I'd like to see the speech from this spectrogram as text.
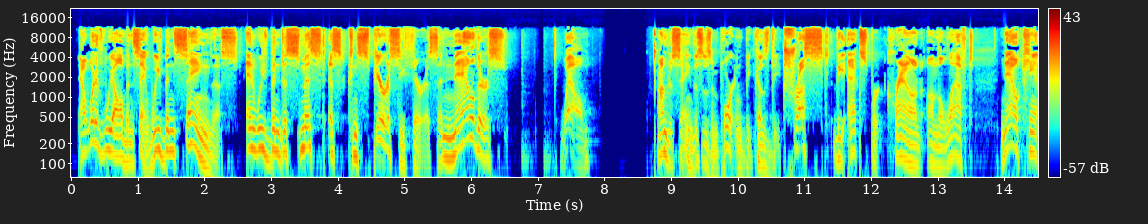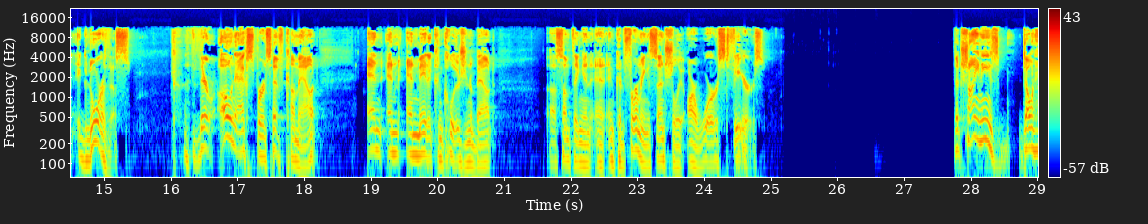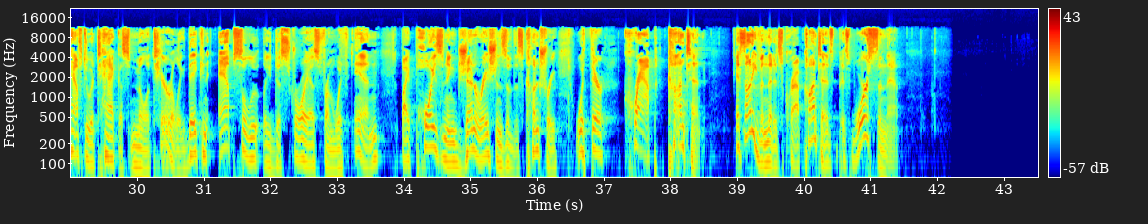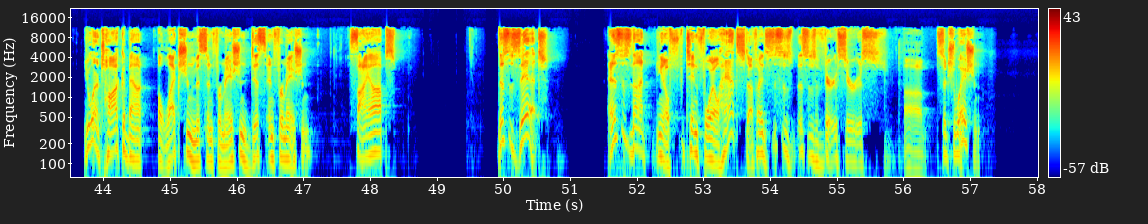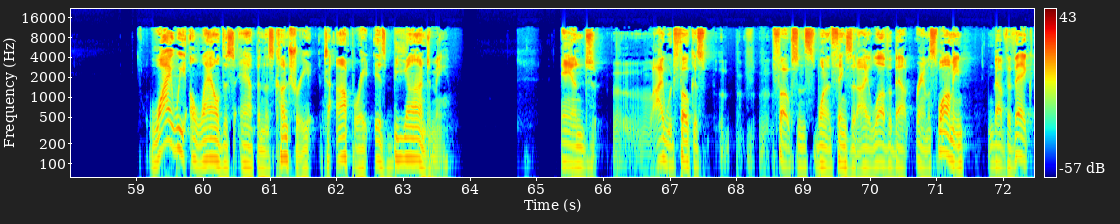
Now, what have we all been saying? We've been saying this and we've been dismissed as conspiracy theorists. And now there's, well, I'm just saying this is important because the trust the expert crowd on the left now can't ignore this. Their own experts have come out and, and, and made a conclusion about uh, something and, and confirming essentially our worst fears. The Chinese don't have to attack us militarily. They can absolutely destroy us from within by poisoning generations of this country with their crap content. It's not even that it's crap content, it's, it's worse than that. You want to talk about election misinformation, disinformation, psyops? This is it. And this is not, you know, tinfoil hat stuff. It's, this is this is a very serious uh, situation. Why we allow this app in this country to operate is beyond me. And I would focus, folks, and it's one of the things that I love about Ramaswamy, about Vivek,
